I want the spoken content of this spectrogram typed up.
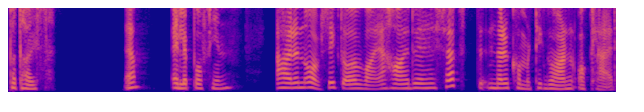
På Toys. Ja. Eller på Finn. Jeg har en oversikt over hva jeg har eh, kjøpt når det kommer til garn og klær.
